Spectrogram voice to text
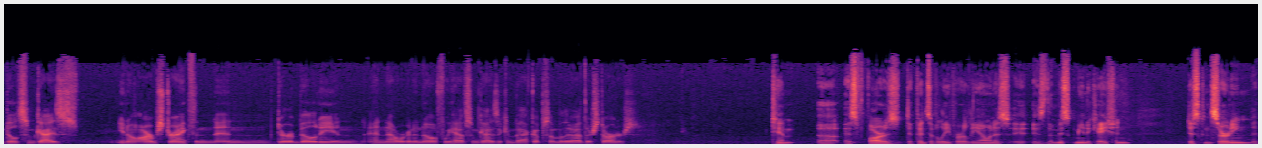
build some guys, you know, arm strength and, and durability, and, and now we're going to know if we have some guys that can back up some of the other starters. Tim, uh, as far as defensively for Leonys, is the miscommunication disconcerting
